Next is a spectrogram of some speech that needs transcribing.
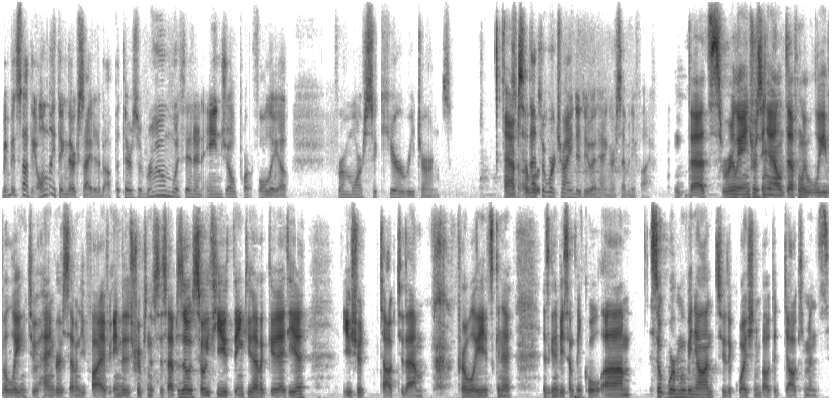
Maybe it's not the only thing they're excited about, but there's a room within an angel portfolio for more secure returns. So Absolutely. that's what we're trying to do at Hangar 75. That's really interesting, and I'll definitely leave a link to Hangar 75 in the description of this episode. So if you think you have a good idea, you should talk to them. Probably it's gonna it's gonna be something cool. Um, so we're moving on to the question about the documents.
